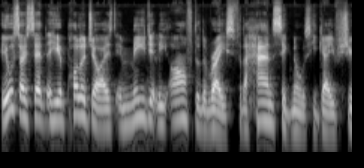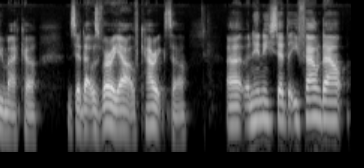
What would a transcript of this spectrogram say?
He also said that he apologised immediately after the race for the hand signals he gave Schumacher and said that was very out of character. Uh, and then he said that he found out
